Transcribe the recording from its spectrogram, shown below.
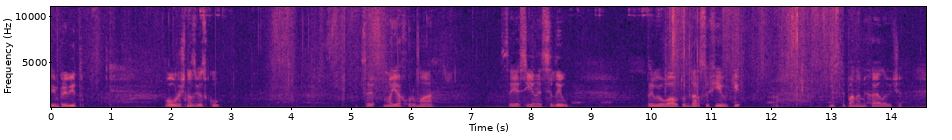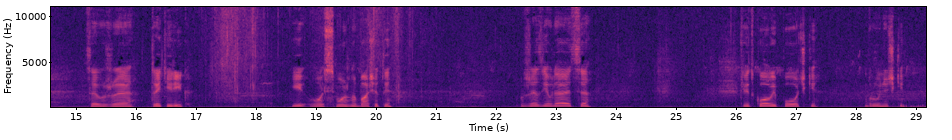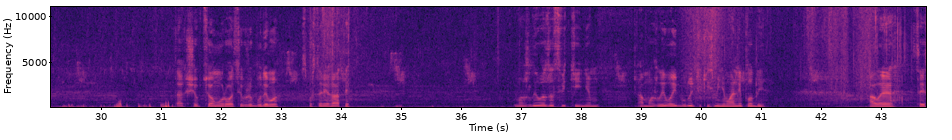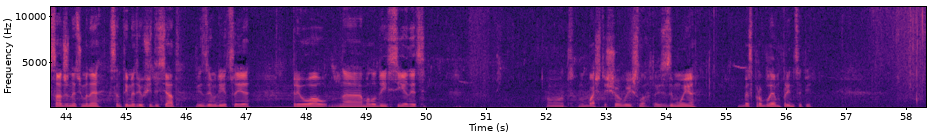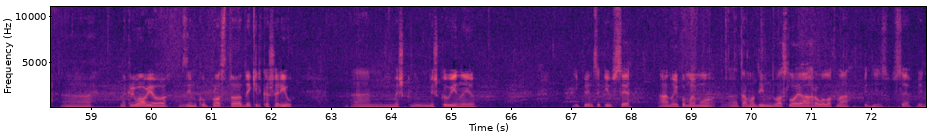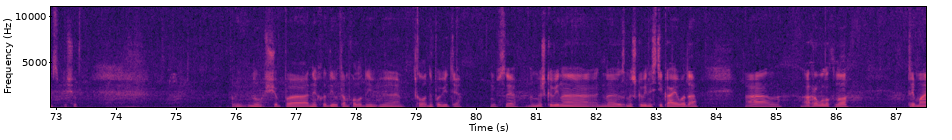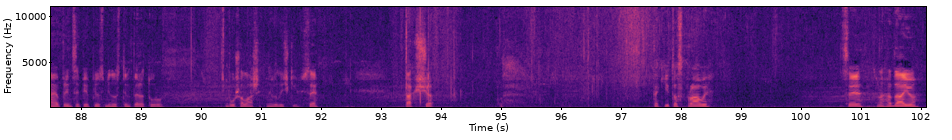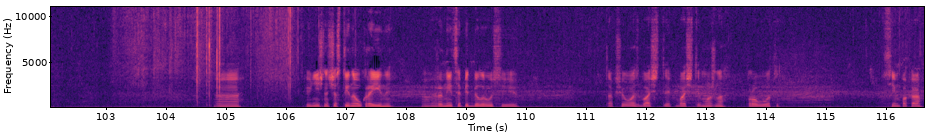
Всім привіт! Овруч на зв'язку. Це моя хурма. Це я сіянець сидив, прививав тут дар Софіївки від Степана Михайловича. Це вже третій рік. І ось можна бачити, вже з'являються квіткові почки, брунючки. Так що в цьому році вже будемо спостерігати, можливо, за цвітінням, а можливо і будуть якісь мінімальні плоди. Але цей саджанець у мене сантиметрів 60 від землі. Це я прививав на молодий сіянець. От. Ну, бачите, що вийшло. Тобто зимує без проблем, в принципі. Накривав його взимку просто декілька шарів е, мішковиною. І в принципі все. А, ну і по-моєму е, там один-два слої агроволокна під низ. Все, в принципі, щоб, ну, щоб е, не ходив там холодний, е, холодне повітря. І все. Мешковина, з мешковини стікає вода, а агроволокно тримає в принципі плюс-мінус температуру. Був шалашик невеличкий. Все. Так що такі то справи. Це, нагадаю, е, північна частина України, границя під Білорусією. Так що ось бачите, як бачите, можна пробувати. Всім пока.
